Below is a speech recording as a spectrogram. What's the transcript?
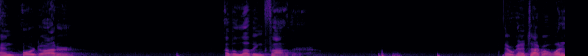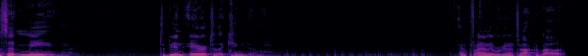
and or daughter of a loving father? Then we're going to talk about what does it mean to be an heir to the kingdom? And finally, we're going to talk about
